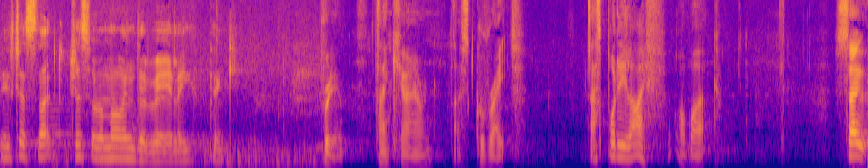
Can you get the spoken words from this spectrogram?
It's just like just a reminder, really. Thank you. Brilliant. Thank you, Aaron. That's great. That's body life at work. So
